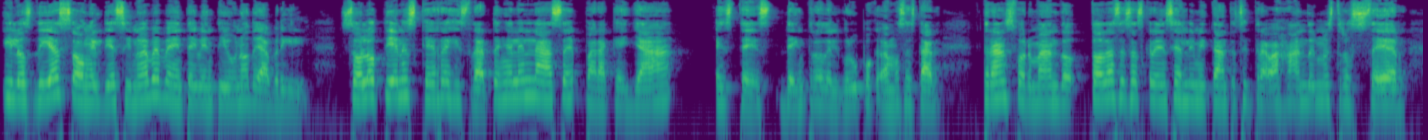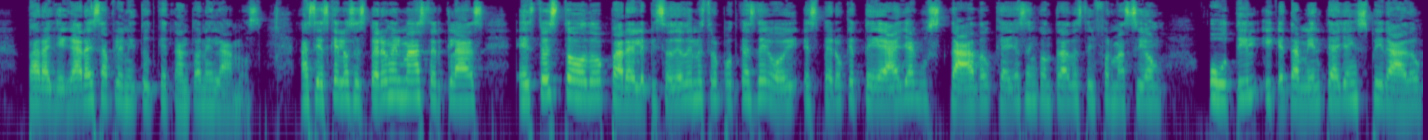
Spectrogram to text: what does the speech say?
y los días son el 19, 20 y 21 de abril. Solo tienes que registrarte en el enlace para que ya estés dentro del grupo que vamos a estar transformando todas esas creencias limitantes y trabajando en nuestro ser para llegar a esa plenitud que tanto anhelamos. Así es que los espero en el masterclass. Esto es todo para el episodio de nuestro podcast de hoy. Espero que te haya gustado, que hayas encontrado esta información útil y que también te haya inspirado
